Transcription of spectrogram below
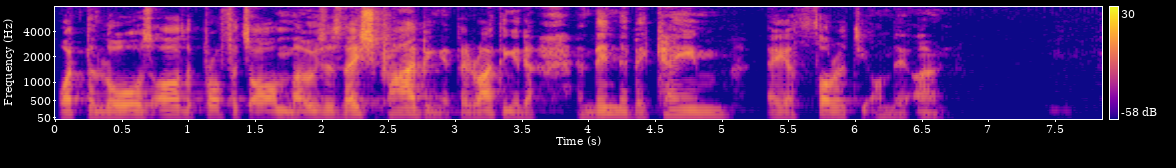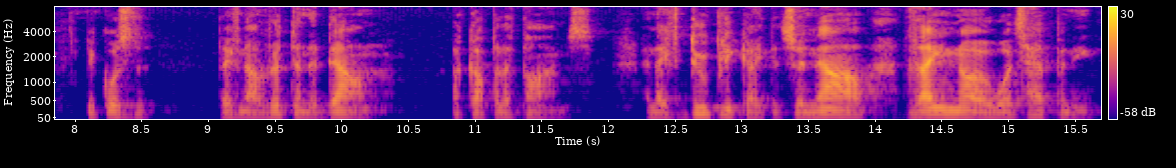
what the laws are, the prophets are, Moses. They're scribing it, they're writing it down. And then they became a authority on their own. Because they've now written it down a couple of times and they've duplicated. So now they know what's happening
